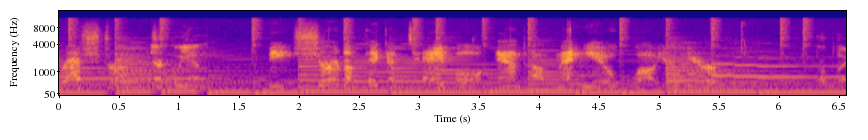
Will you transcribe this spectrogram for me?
restaurant. ďakujem. Be sure to pick a table and a menu while you're here. Dobre.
